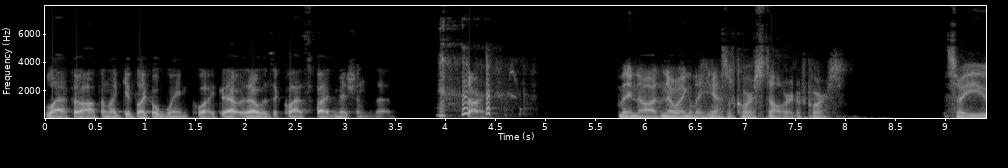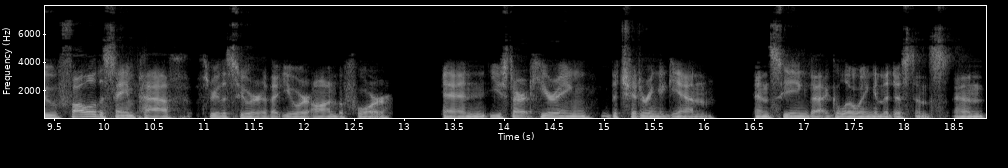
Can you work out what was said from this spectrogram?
laugh it off and like give like a wink like that that was a classified mission that sorry They nod knowingly. Yes, of course, stalwart, of course. So you follow the same path through the sewer that you were on before, and you start hearing the chittering again and seeing that glowing in the distance. And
